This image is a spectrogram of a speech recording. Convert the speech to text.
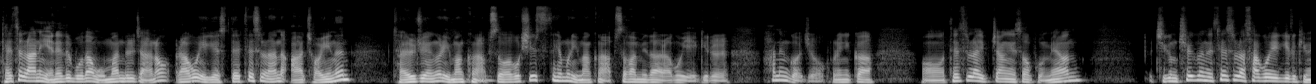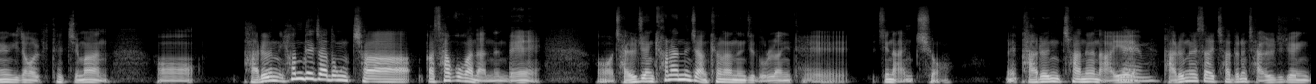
테슬라는 얘네들보다 못 만들지 않아?라고 얘기했을 때 테슬라는 아 저희는 자율주행을 이만큼 앞서가고 시스템을 이만큼 앞서갑니다라고 얘기를 하는 거죠. 그러니까 어 테슬라 입장에서 보면 지금 최근에 테슬라 사고 얘기를 김영 기자가 얼핏 했지만 어 다른 현대자동차가 사고가 났는데 어 자율주행 켜놨는지 안 켜놨는지 논란이 되진 않죠. 네, 다른 차는 아예 네. 다른 회사의 차들은 자율주행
